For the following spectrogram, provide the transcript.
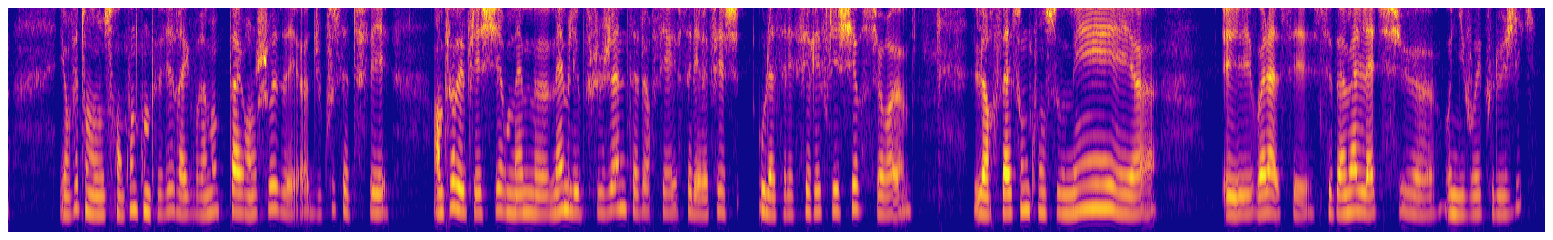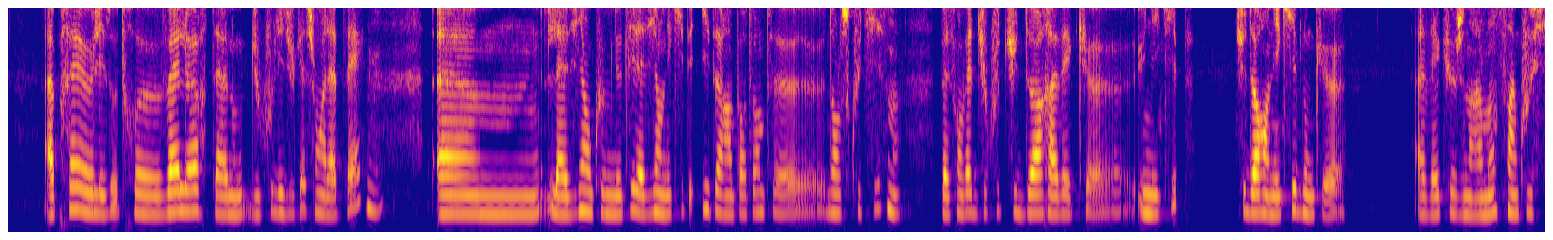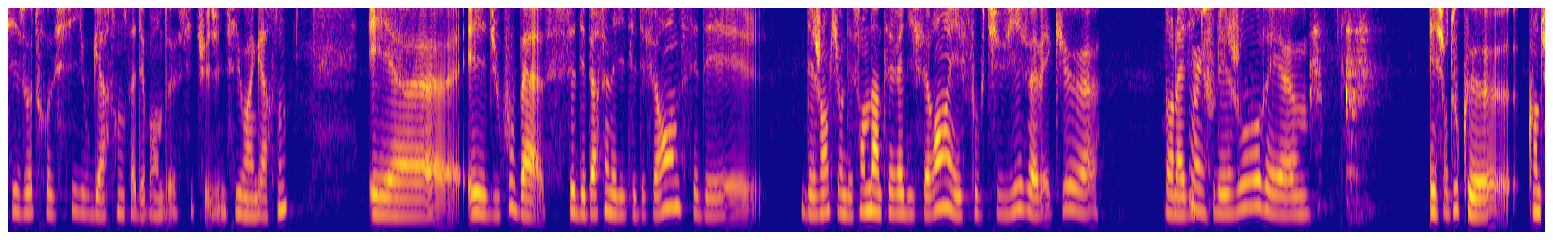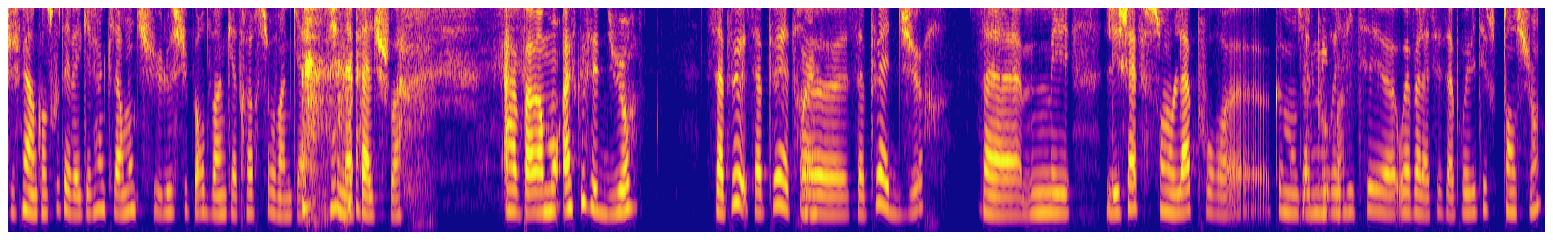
et en fait on, se rend compte qu'on peut vivre avec vraiment pas grand chose et du coup ça te fait un peu réfléchir, même, euh, même les plus jeunes, ça, leur fait, ça, les réfléchir, oula, ça les fait réfléchir sur euh, leur façon de consommer. Et, euh, et voilà, c'est pas mal là-dessus euh, au niveau écologique. Après, les autres valeurs, tu as donc, du coup l'éducation à la paix. La vie en communauté, la vie en équipe est hyper importante dans le scoutisme. Parce qu'en fait, du coup, tu dors avec une équipe. Tu dors en équipe, donc avec généralement cinq ou six autres filles ou garçons, ça dépend de si tu es une fille ou un garçon. Et, euh, et du coup, bah, c'est des personnalités différentes, c'est des, des gens qui ont des centres d'intérêt différents et il faut que tu vives avec eux euh, dans la vie de tous les jours. Et, euh, et surtout que quand tu fais un camp scout avec quelqu'un, clairement, tu le supportes 24 heures sur 24. tu n'as pas le choix. Apparemment, est-ce que c'est dur? Ça peut, ça peut, être, Ouais. euh, ça peut être dur. Ça, mais les chefs sont là pour, euh, comment dire, pour éviter, euh, ouais, voilà, c'est ça, pour éviter toute tension.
